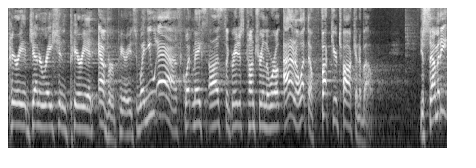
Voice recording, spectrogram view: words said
period, generation, period, ever, period. So when you ask what makes us the greatest country in the world, I don't know what the fuck you're talking about. Yosemite?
